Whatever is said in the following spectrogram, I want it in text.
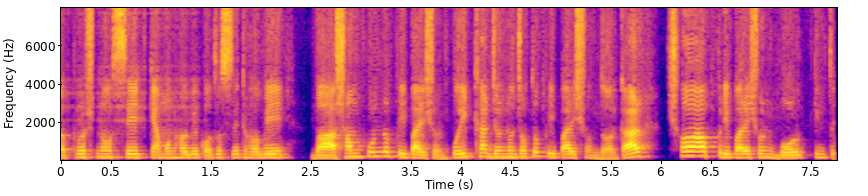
বা প্রশ্ন সেট কেমন হবে, কত সেট হবে বা সম্পূর্ণ প্রিপারেশন পরীক্ষার জন্য যত প্রিপারেশন দরকার, সব প্রিপারেশন বোর্ড কিন্তু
